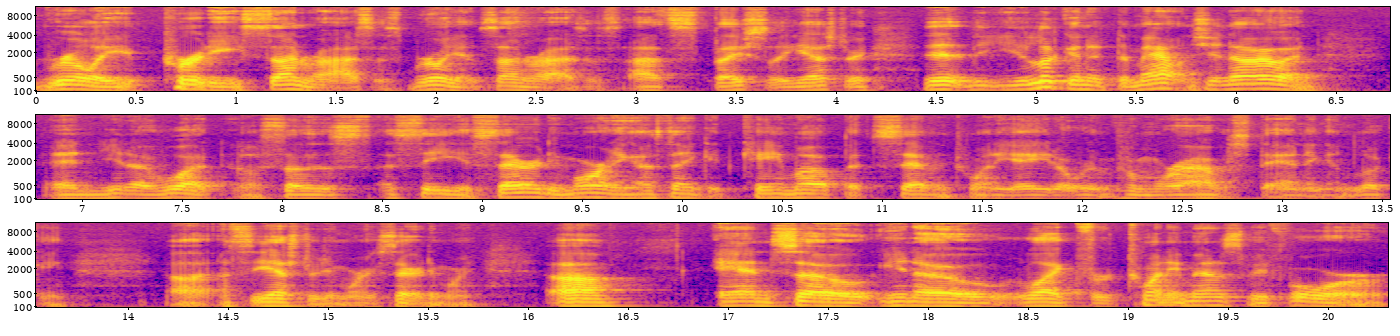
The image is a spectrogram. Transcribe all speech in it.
really pretty sunrises, brilliant sunrises, especially yesterday. You're looking at the mountains, you know, and and you know what? So this, I see Saturday morning. I think it came up at 7:28 over from where I was standing and looking. Uh, I see yesterday morning, Saturday morning. Um, and so, you know, like for 20 minutes before,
